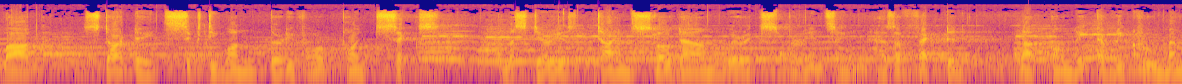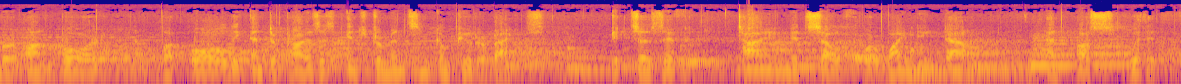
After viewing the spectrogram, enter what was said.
log, stardate 6134.6. The mysterious time slowdown we're experiencing has affected not only every crew member on board, but all the Enterprise's instruments and computer banks. It's as if time itself were winding down, and us with it.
